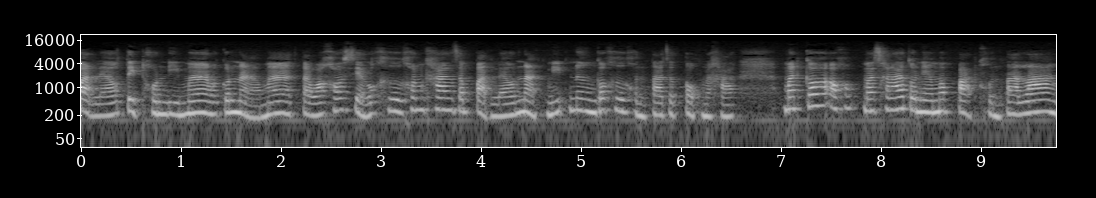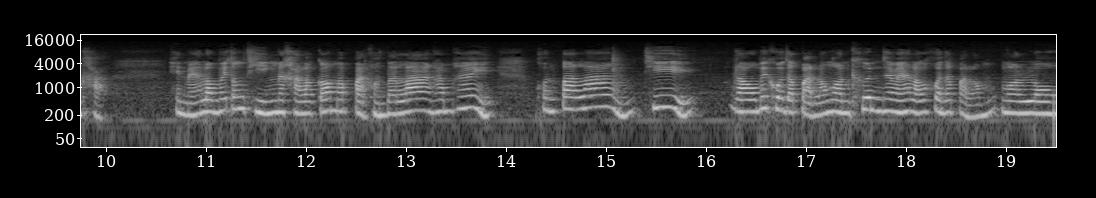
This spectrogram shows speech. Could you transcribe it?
ปัดแล้วติดทนดีมากแล้วก็หนามาก แต่ว่าข้อเสียก็คือค่อนข้างจะปัดแล้วหนักนิดนึงก็คือขนตาจะตกนะคะ มัดก็เอามาสคาร่าตัวนี้มาปัดขนตาล่างค่ะ เห็นไหมเราไม่ต้องทิ้งนะคะ แล้วก็มาปัดขนตาล่างทำให้ขนตาล่างที่ เราไม่ควรจะปัดแล้วงอนขึ้นใช่ไหมเราก็ควรจะปัดแล้วงอนลง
